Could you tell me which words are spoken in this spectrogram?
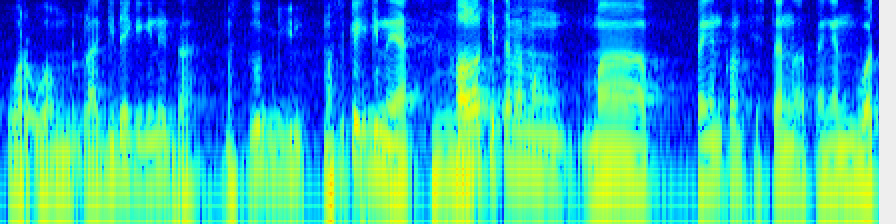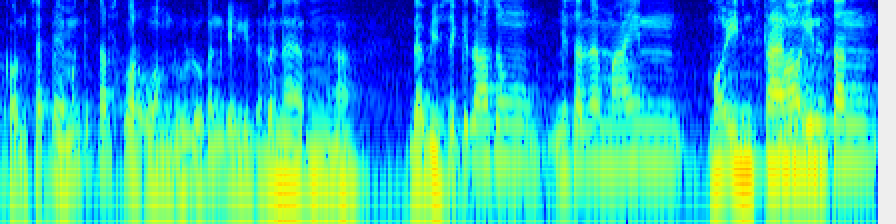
keluar uang lagi deh kayak gini. Nah, maksudku gini, maksud kayak gini ya. Kalau kita memang me- pengen konsisten, pengen buat konsep, memang kita harus keluar uang dulu kan kayak gitu. Benar. Nah, nggak bisa kita langsung misalnya main Mau instan. mau instan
